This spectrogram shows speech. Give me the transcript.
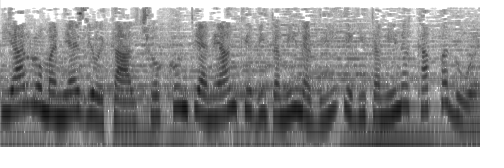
Iarro magnesio e calcio contiene anche vitamina D e vitamina K2.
